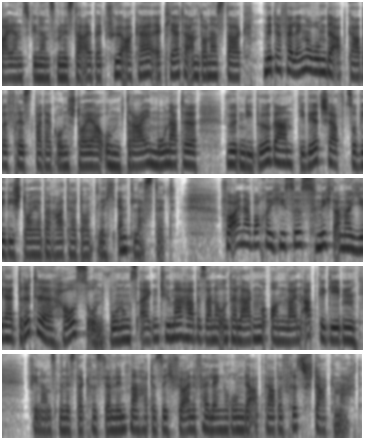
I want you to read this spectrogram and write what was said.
Bayerns Finanzminister Albert Füracker erklärte am Donnerstag, mit der Verlängerung der Abgabefrist bei der Grundsteuer um drei Monate würden die Bürger, die Wirtschaft sowie die Steuerberater deutlich entlastet. Vor einer Woche hieß es, nicht einmal jeder dritte Haus- und Wohnungseigentümer habe seine Unterlagen online abgegeben. Finanzminister Christian Lindner hatte sich für eine Verlängerung der Abgabefrist stark gemacht.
